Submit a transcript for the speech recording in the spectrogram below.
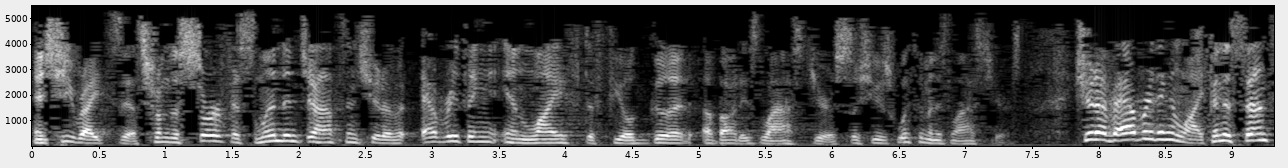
And she writes this From the surface, Lyndon Johnson should have everything in life to feel good about his last years. So she was with him in his last years. Should have everything in life. In a sense,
